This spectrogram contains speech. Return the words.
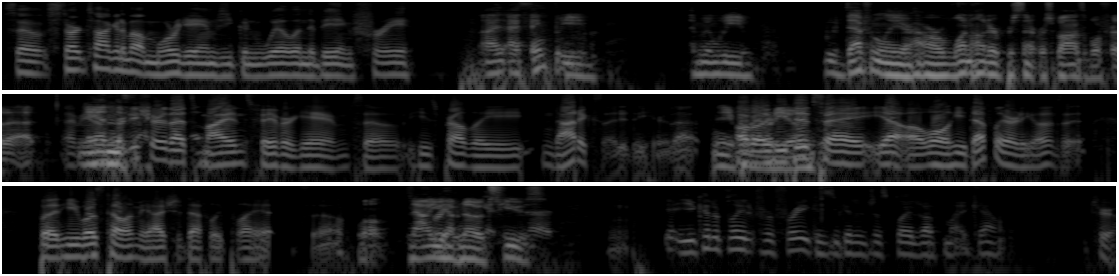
So start talking about more games you can will into being free. I, I think we, I mean, we, we definitely are one hundred percent responsible for that. I mean, And I'm pretty fact sure that's Mayan's favorite game, so he's probably not excited to hear that. He Although he did owns it. say, yeah, oh, well, he definitely already owns it, but he was telling me I should definitely play it. So Well, now you have no excuse. Yeah, you could have played it for free because you could have just played it off my account. True.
